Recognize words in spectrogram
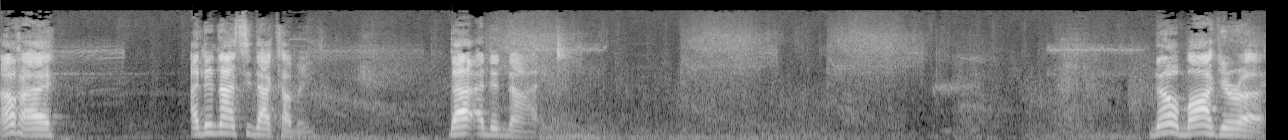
Okay. I did not see that coming. That I did not. No, Moguera.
